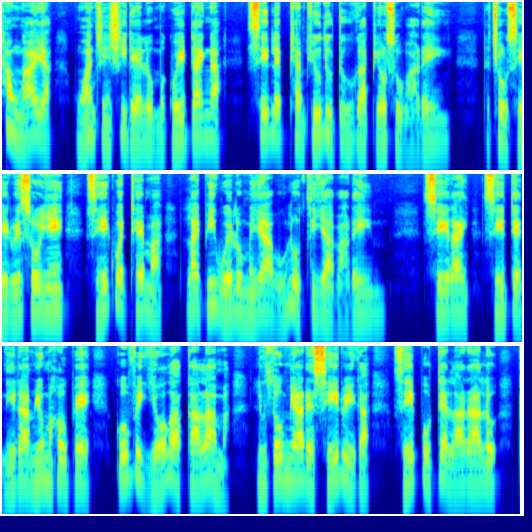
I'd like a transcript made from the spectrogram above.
1500ဝန်းကျင်ရှိတယ်လို့မကွေးတိုင်းကဆေးလက်ဖြန့်ဖြူးသူတူကပြောဆိုပါတယ်တချို့ဆေးတွေဆိုရင်ဈေးကွက်ထဲမှာလိုက်ပြီးဝယ်လို့မရဘူးလို့သိရပါတယ်။ဆေးတိုင်းဈေးတက်နေတာမျိုးမဟုတ်ဘဲကိုဗစ်ရောဂါကာလမှာလူသုံးများတဲ့ဆေးတွေကဈေးပိုတက်လာတာလို့ပ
